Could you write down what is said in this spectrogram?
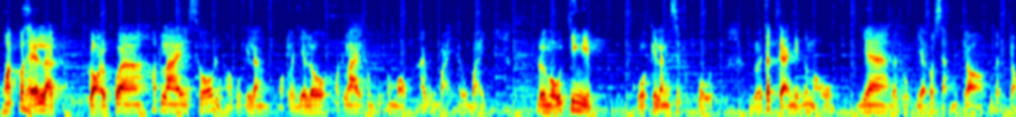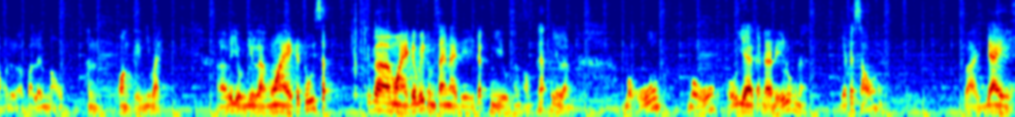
Hoặc có thể là gọi qua hotline số điện thoại của Kỳ Lân hoặc là Zalo hotline 0901 247 247. Đội ngũ chuyên nghiệp của Kỳ Lân sẽ phục vụ gửi tất cả những cái mẫu da đã thuộc da có sẵn cho quý khách chọn lựa và lên mẫu thành hoàn thiện như vậy. À, ví dụ như là ngoài cái túi sách tức là ngoài cái ví cầm tay này thì rất nhiều sản phẩm khác như là mũ mũ mũ da cả đà điểu luôn nè da cá sấu nè. Và giày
